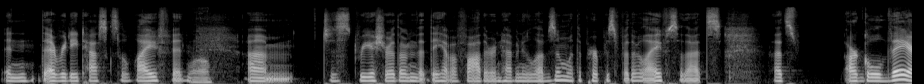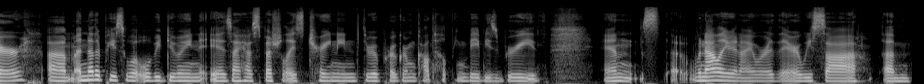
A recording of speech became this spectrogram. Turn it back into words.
in the everyday tasks of life and wow. um, just reassure them that they have a father in heaven who loves them with a purpose for their life. So that's that's our goal there. Um, another piece of what we'll be doing is I have specialized training through a program called Helping Babies Breathe. And uh, when Allie and I were there, we saw um,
